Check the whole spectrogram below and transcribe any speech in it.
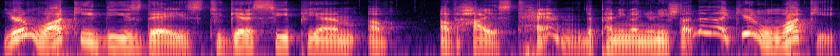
You're lucky these days to get a CPM of of high as 10 depending on your niche. Like, like you're lucky.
